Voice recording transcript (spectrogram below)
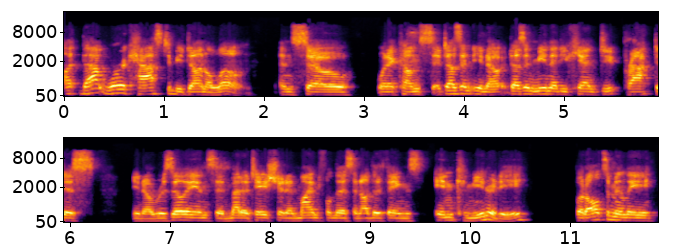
Uh, that work has to be done alone. And so when it comes, it doesn't, you know, it doesn't mean that you can't do practice, you know, resilience and meditation and mindfulness and other things in community. But ultimately,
